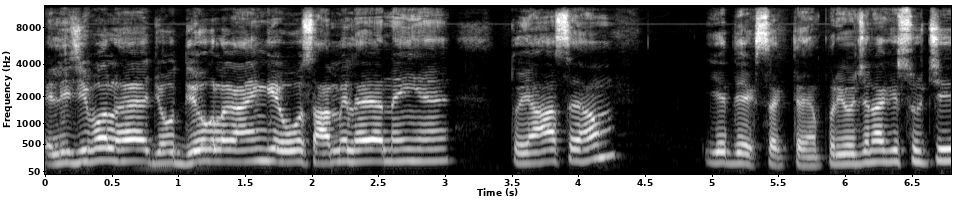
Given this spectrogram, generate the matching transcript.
एलिजिबल है, जो उद्योग लगाएँगे वो शामिल है या नहीं है। तो यहाँ से हम ये देख सकते हैं परियोजना की सूची।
